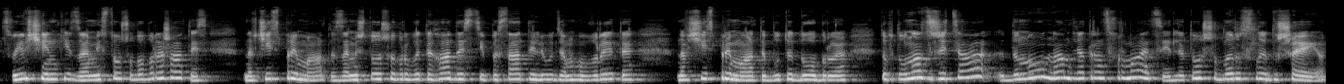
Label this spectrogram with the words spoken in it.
свої вчинки, замість того, щоб ображатись, навчись приймати, замість того, щоб робити гадості, писати людям, говорити, навчись приймати, бути доброю. Тобто, у нас життя дано нам для трансформації, для того, щоб ми росли душею,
